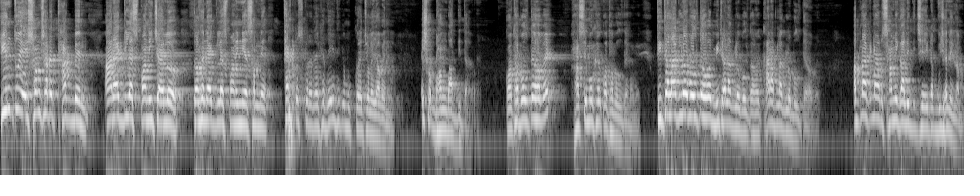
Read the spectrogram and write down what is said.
কিন্তু এই সংসারে থাকবেন, আর এক গ্লাস পানি চাইলো তখন এক গ্লাস পানি নিয়ে সামনে থ্যাকস করে রেখে দিয়ে দিকে মুখ করে চলে যাবেন। এইসব ঢং বাদ দিতে হবে। কথা বলতে হবে, হাসি মুখে কথা বলতে হবে। তিতা লাগলেও বলতে হবে, মিঠা লাগলেও বলতে হবে, খারাপ লাগলেও বলতে হবে। আপনাকে না, স্বামী গালি দিচ্ছে, এটা বুঝে নিলাম।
